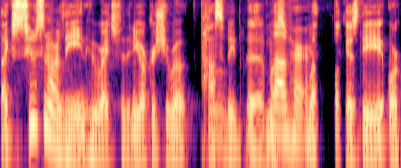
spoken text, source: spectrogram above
like Susan Orlean, who writes for the New Yorker, she wrote possibly the most Love her. well book is the or-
